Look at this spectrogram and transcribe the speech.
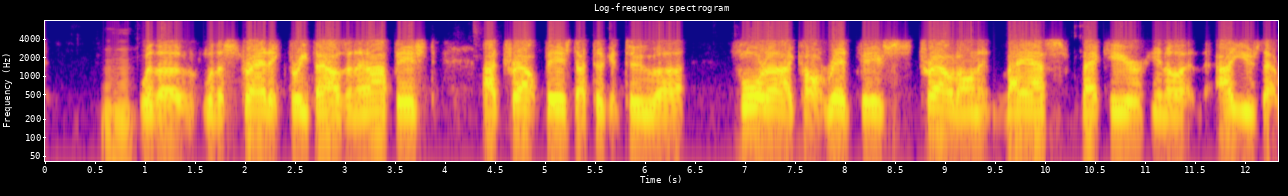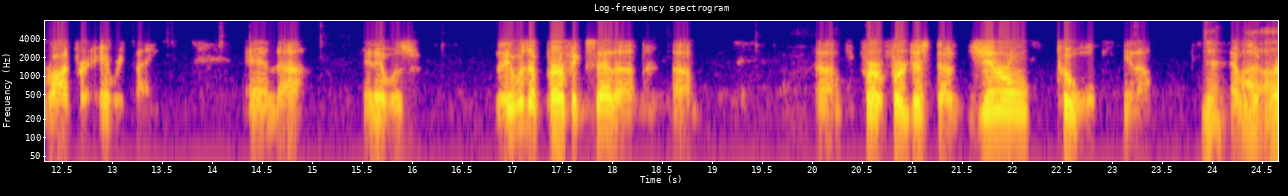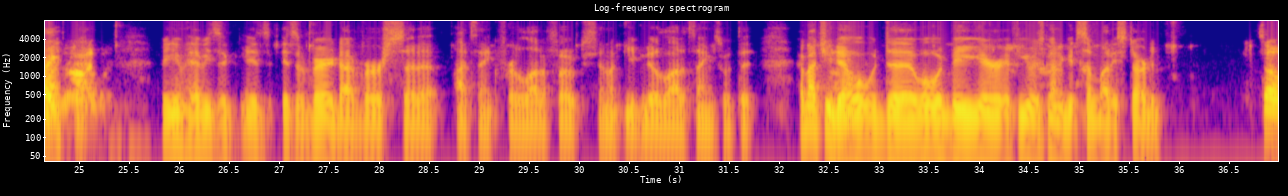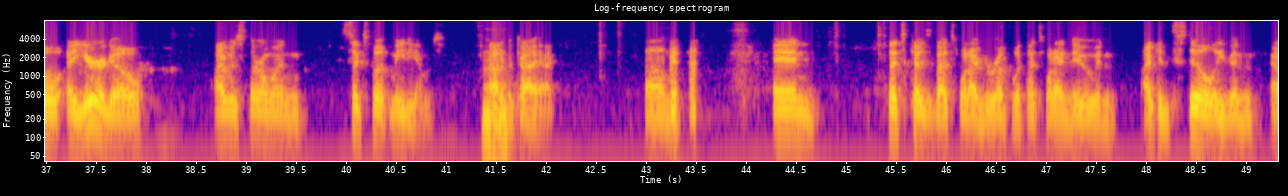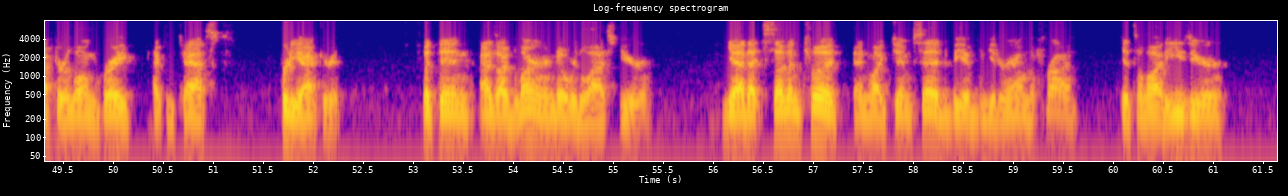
hmm with a, with a Stradic 3000 and I fished, I trout fished. I took it to, uh, Florida. I caught redfish, trout on it, bass back here. You know, I use that rod for everything. And, uh, and it was it was a perfect setup uh, uh, for for just a general tool. You know, Yeah, that was I- a I great like that. rod. Medium heavy is a, is it's a very diverse setup, I think, for a lot of folks, and you can do a lot of things with it. How about you, Mm-hmm. Del? What would uh, what would be your if you was going to get somebody started? So a year ago, I was throwing six foot mediums Mm-hmm. out of a kayak. Um, and that's because that's what I grew up with. That's what I knew. And I could still, even after a long break, I could cast pretty accurate. But then as I've learned over the last year, yeah, that seven foot, and like Jim said, to be able to get around the front gets a lot easier.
